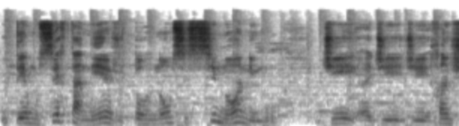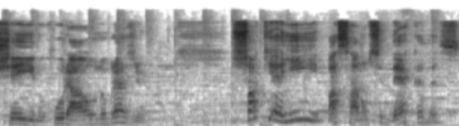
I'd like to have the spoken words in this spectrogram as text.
o termo sertanejo tornou-se sinônimo de, de, de rancheiro rural no Brasil. Só que aí passaram-se décadas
